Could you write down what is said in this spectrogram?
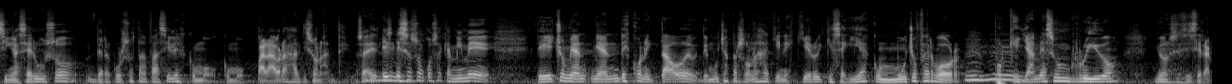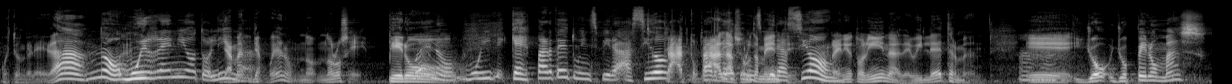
sin hacer uso de recursos tan fáciles como, como palabras altisonantes. O sea, es- esas son cosas que a mí me, de hecho, me han, me han desconectado de, de muchas personas a quienes quiero y que seguía con mucho fervor porque ya me hace un ruido, yo no sé si será cuestión de la edad. No, muy Renio Tolima. Ya ya- bueno, no, no lo sé, pero... Bueno, muy, que es parte de tu inspiración. Ha sido parte total, de tu absolutamente. inspiración. Renio Tolina, David Letterman. Eh, yo, yo pelo más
